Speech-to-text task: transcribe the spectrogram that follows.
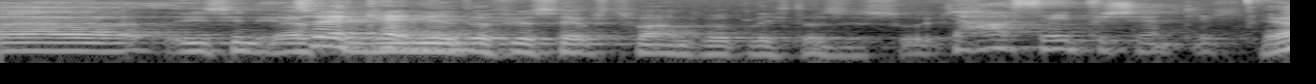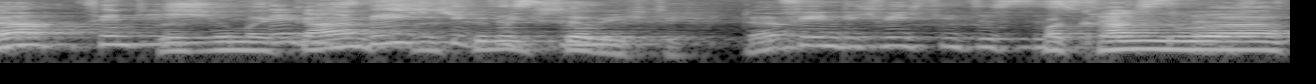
äh, ist in erster. Linie dafür selbst verantwortlich, dass es so ist. Ja, selbstverständlich. Ja, finde das ich, ist find ganz- ich das ist wichtig, für mich sehr du, wichtig. Finde ich wichtig, dass das Man kann nur,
